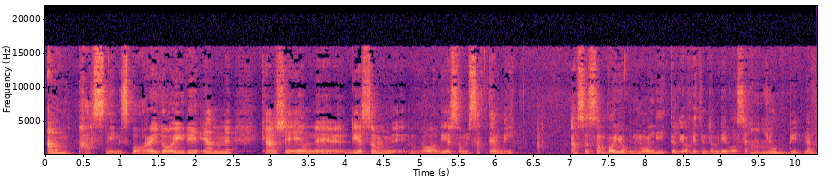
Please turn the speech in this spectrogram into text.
anpassningsbara. Idag är det en, kanske en, eh, det som var det som satte en i, alltså som var jobbigt när man var liten. eller Jag vet inte om det var särskilt jobbigt men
